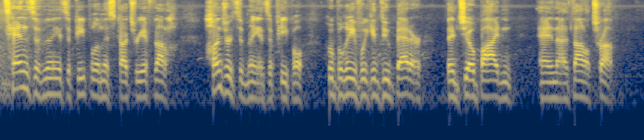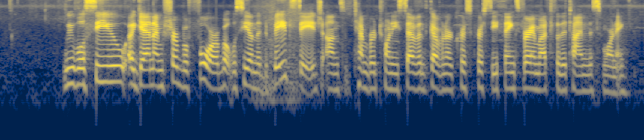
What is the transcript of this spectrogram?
tens of millions of people in this country, if not hundreds of millions of people, who believe we can do better than Joe Biden and uh, Donald Trump. We will see you again, I'm sure before, but we'll see you on the debate stage on September 27th. Governor Chris Christie, thanks very much for the time this morning.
